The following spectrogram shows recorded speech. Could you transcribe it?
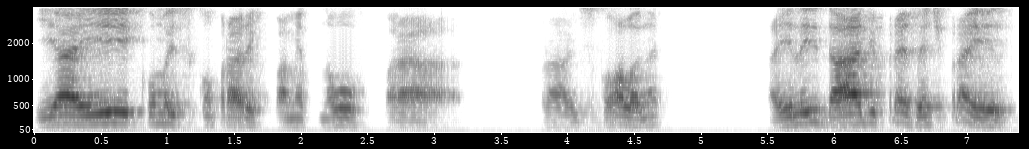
E aí, como eles compraram equipamento novo para, a escola, né? Aí ele dá de presente para ele.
